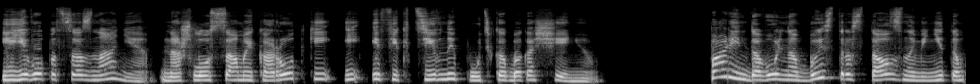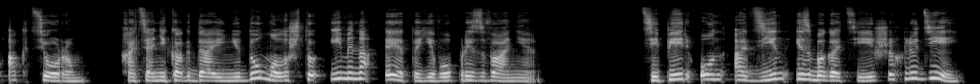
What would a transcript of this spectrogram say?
И его подсознание нашло самый короткий и эффективный путь к обогащению. Парень довольно быстро стал знаменитым актером, хотя никогда и не думал, что именно это его призвание. Теперь он один из богатейших людей,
